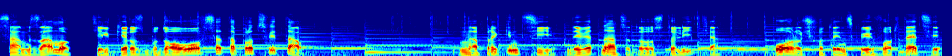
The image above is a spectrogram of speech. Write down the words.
Сам замок тільки розбудовувався та процвітав. Наприкінці 19 століття поруч Хотинської фортеці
